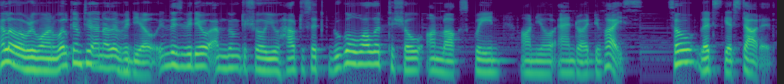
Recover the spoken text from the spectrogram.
Hello everyone, welcome to another video. In this video, I'm going to show you how to set Google Wallet to show on lock screen on your Android device. So let's get started.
